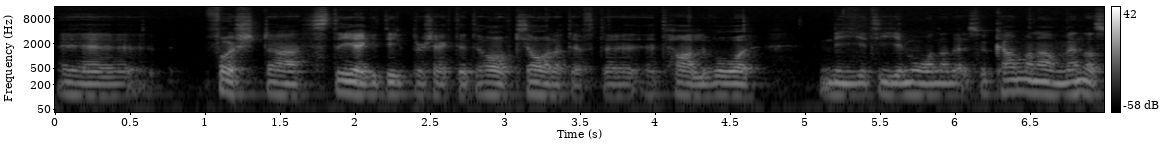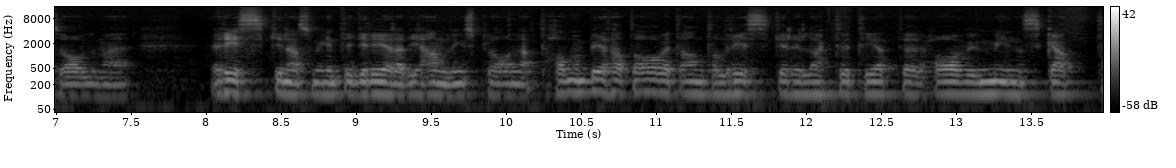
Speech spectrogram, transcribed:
eh, första steget i projektet är avklarat efter ett halvår, 9-10 månader, så kan man använda sig av de här riskerna som är integrerade i handlingsplanen. Att har man betat av ett antal risker eller aktiviteter, har vi minskat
